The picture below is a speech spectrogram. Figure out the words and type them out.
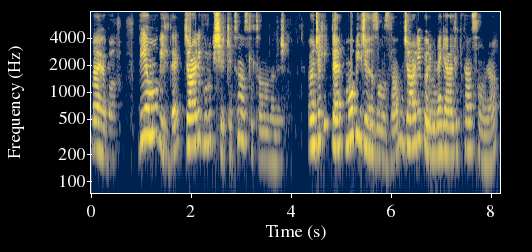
Merhaba. Via Mobil'de cari grup şirketi nasıl tanımlanır? Öncelikle mobil cihazımızdan cari bölümüne geldikten sonra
